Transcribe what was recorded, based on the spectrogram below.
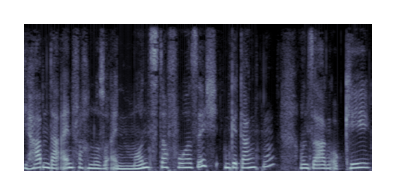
Die haben da einfach nur so ein Monster vor sich im Gedanken und sagen, okay,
